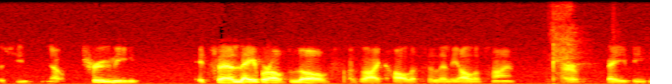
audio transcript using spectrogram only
So she's, you know, truly, it's a labour of love, as I call it to Lily all the time. Her baby.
